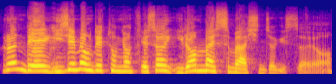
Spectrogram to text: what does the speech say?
그런데 이재명 대통령께서 이런 말씀을 하신 적이 있어요.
